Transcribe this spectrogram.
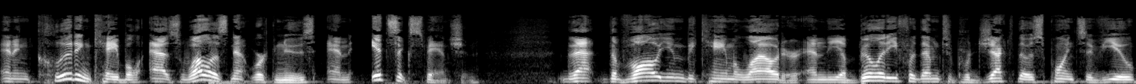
and including cable as well as network news and its expansion that the volume became louder and the ability for them to project those points of view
